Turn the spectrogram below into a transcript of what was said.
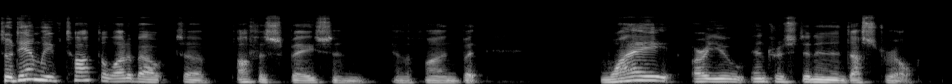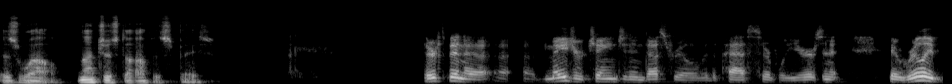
So Dan, we've talked a lot about uh, office space and and the fund, but why are you interested in industrial as well, not just office space? There's been a, a major change in industrial over the past several years, and it it really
